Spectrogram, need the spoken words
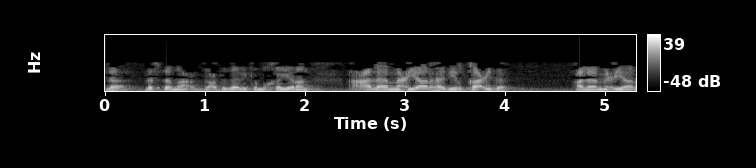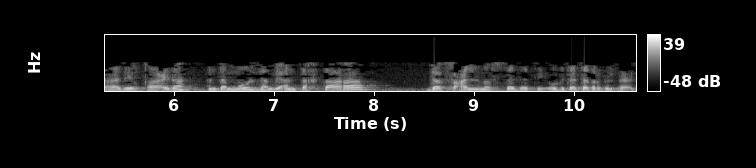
لا لست بعد ذلك مخيرا على معيار هذه القاعدة. على معيار هذه القاعدة أنت ملزم بأن تختار دفع المفسدة وبالتالي تترك الفعل.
